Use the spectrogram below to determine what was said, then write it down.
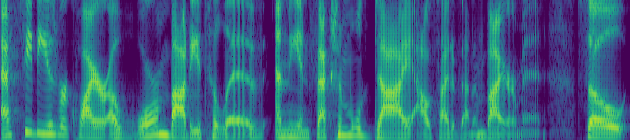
STDs require a warm body to live, and the infection will die outside of that environment. So,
